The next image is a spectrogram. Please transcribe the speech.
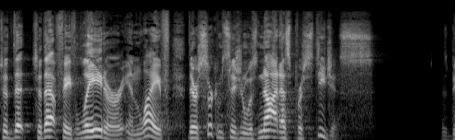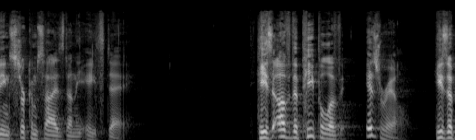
to that, to that faith later in life, their circumcision was not as prestigious as being circumcised on the eighth day. He's of the people of Israel, he's a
